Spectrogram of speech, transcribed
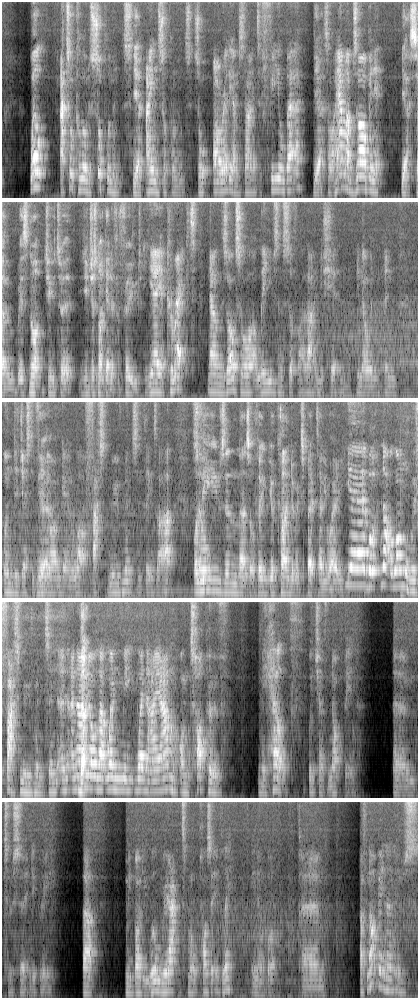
Well, I took a load of supplements, Yeah. iron supplements. So already I'm starting to feel better. yeah, So I am absorbing it. Yeah. So it's not due to it. You just not get it for food. Yeah, yeah, correct. Now there's also a lot of leaves and stuff like that in my shit, and you know, and, and undigested food. Yeah. Or I'm getting a lot of fast movements and things like that. Well, So- leaves and that sort of thing, you kind of expect anyway. Yeah, but not along with fast movements, and, and, and I know that when me when I am on top of my health, which I've not been, um, to a certain degree, that my body will react more positively, you know. But um, I've not been, and it was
